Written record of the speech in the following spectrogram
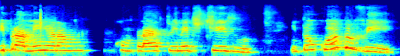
E para mim era um completo ineditismo. Então, quando eu vi,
